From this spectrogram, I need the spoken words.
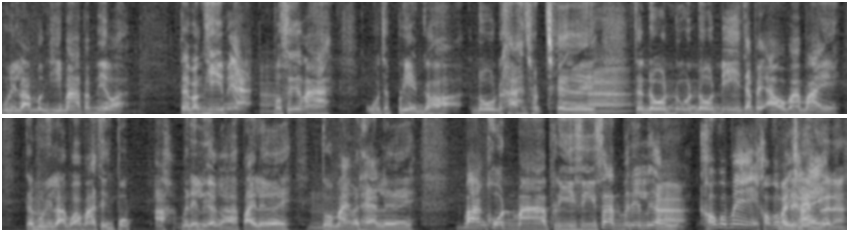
บุรีรัมย์บางทีมาแป๊บเดียวอะแต่บางทีมเนี่ยพอซื้อมาโอ้จะเปลี่ยนก็โดนค่าชดเชยอ่าจะโดนนู่นโดนนี่จะไปเอามาใหม่ แต่บุรีรัมย์เขามาถึงปุ๊บอะไม่ได้เรื่องเหรอไปเลย ตัวใหม่มาแทนเลย บางคนมาพรีซีซั่นไม่ได้เรื่องอ่าเขาก็ไม่เขาก็ไม่ไม่ได้ใช้เล่นด้วยนะ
